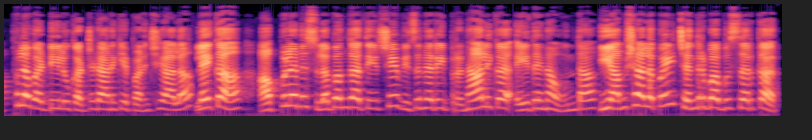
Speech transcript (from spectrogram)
అప్పుల వడ్డీలు కట్టడానికే పనిచేయాలా? లేక అప్పులను సులభంగా తీర్చే విజనరీ ప్రణాళిక ఏదైనా ఉందా? ఈ అంశాలపై చంద్రబాబు సర్కార్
